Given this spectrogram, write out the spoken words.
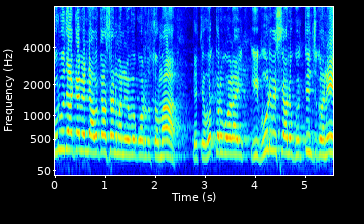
గురువు దాకా వెళ్ళే అవకాశాన్ని మనం ఇవ్వకూడదు సుమా. ప్రతి ఒక్కరు కూడా ఈ మూడు విషయాలు గుర్తించుకొని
